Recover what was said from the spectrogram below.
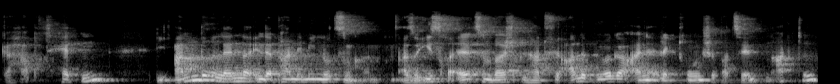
gehabt hätten, die andere Länder in der Pandemie nutzen können. Also Israel zum Beispiel hat für alle Bürger eine elektronische Patientenakte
